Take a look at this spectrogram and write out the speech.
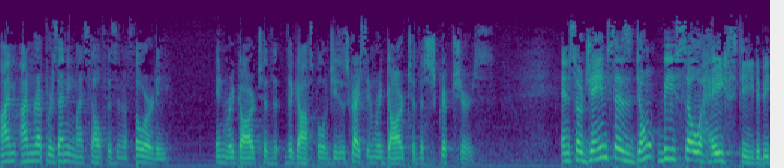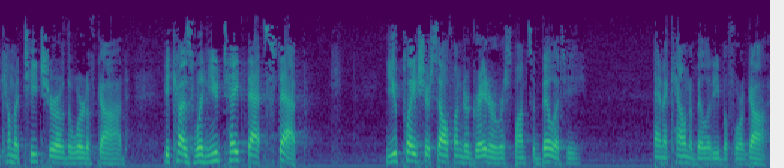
I'm, I'm representing myself as an authority in regard to the, the gospel of Jesus Christ, in regard to the scriptures. And so James says, don't be so hasty to become a teacher of the Word of God. Because when you take that step, you place yourself under greater responsibility and accountability before God.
